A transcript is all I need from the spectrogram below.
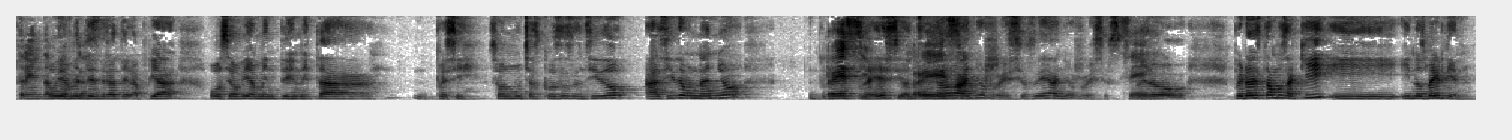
30 obviamente entré a terapia. O sea, obviamente, neta, pues sí, son muchas cosas. Han sido, ha sido un año Recio. recio, han recio. sido años recios, eh, años recios. Sí. Pero, pero estamos aquí y, y nos va a ir bien.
